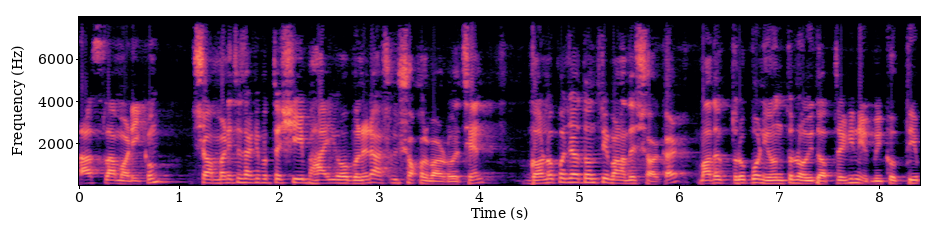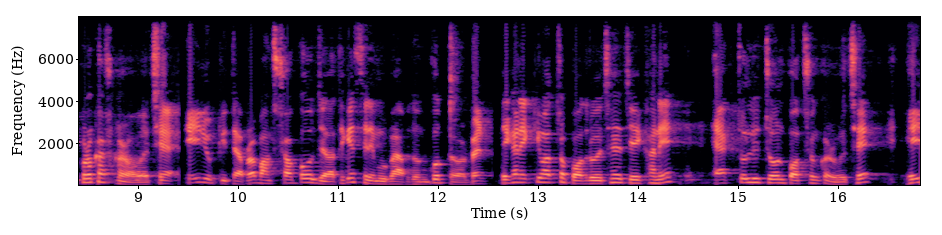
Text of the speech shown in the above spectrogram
আসসালামু আলাইকুম। সম্মানিত চাকরি প্রত্যাশী ভাই ও বোনেরা করি সকল ভালো রয়েছেন গণপ্রজাতন্ত্রী বাংলাদেশ সরকার মাদক দ্রব্য নিয়ন্ত্রণ অধিদপ্তরের একটি বিজ্ঞপ্তি প্রকাশ করা হয়েছে। এই নিয়োগটিতে আপনারা সকল জেলা থেকে শ্রেণীমুভে আবেদন করতে পারবেন। এখানে একটি মাত্র পদ রয়েছে, যেখানে একচল্লিশ জন পদ সংখ্যা রয়েছে। এই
